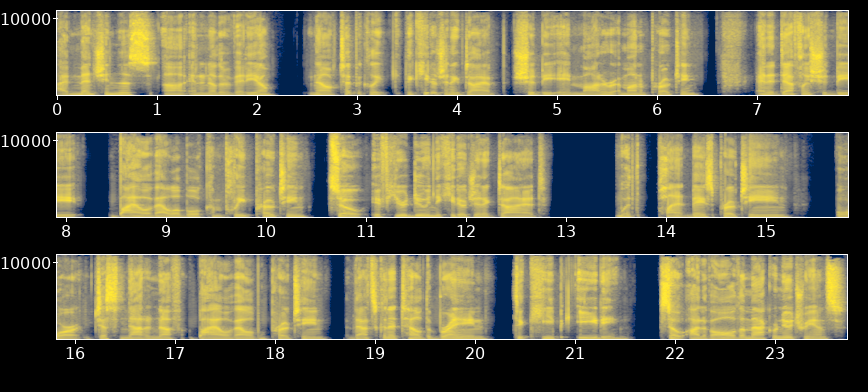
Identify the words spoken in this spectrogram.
I mentioned this uh, in another video. Now, typically, the ketogenic diet should be a moderate amount of protein, and it definitely should be bioavailable, complete protein. So, if you're doing the ketogenic diet with plant based protein or just not enough bioavailable protein, that's going to tell the brain to keep eating. So, out of all the macronutrients,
